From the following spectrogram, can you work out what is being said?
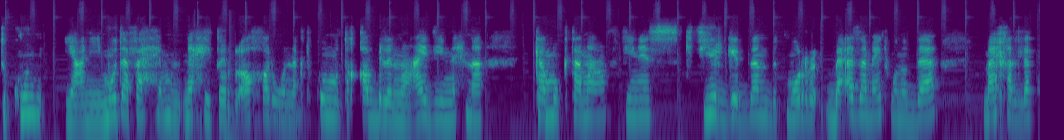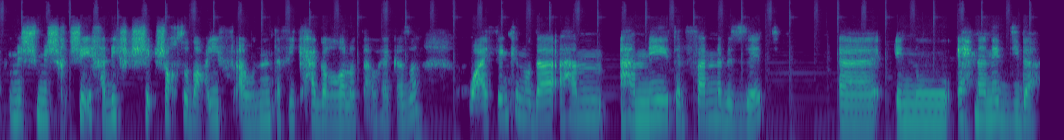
تكون يعني متفهم ناحية الآخر وإنك تكون متقبل إنه عادي إن إحنا كمجتمع في ناس كتير جدا بتمر بأزمات وإن ده ما يخليك مش مش شيء يخليك شخص ضعيف أو إن أنت فيك حاجة غلط أو هكذا. و I think إنه ده اهم أهمية الفن بالذات آه إنه إحنا ندي ده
